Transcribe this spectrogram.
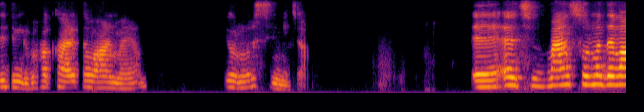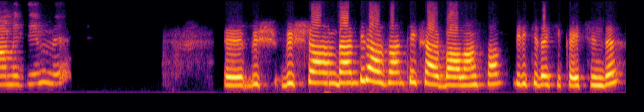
dediğim gibi hakarete varmayan yorumları silmeyeceğim. E, evet şimdi ben soruma devam edeyim mi? E, Büş Büşra ben birazdan tekrar bağlansam bir iki dakika içinde.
